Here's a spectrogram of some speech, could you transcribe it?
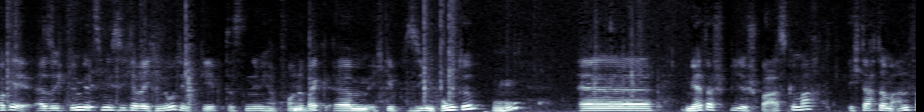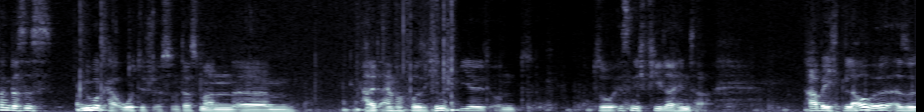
Okay, also ich bin mir ziemlich sicher, welche Note ich gebe. Das nehme ich auch vorne weg. Ähm, ich gebe sieben Punkte. Äh, mir hat das Spiel Spaß gemacht. Ich dachte am Anfang, dass es nur chaotisch ist und dass man ähm, halt einfach vor sich hin spielt und so ist nicht viel dahinter. Aber ich glaube, also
